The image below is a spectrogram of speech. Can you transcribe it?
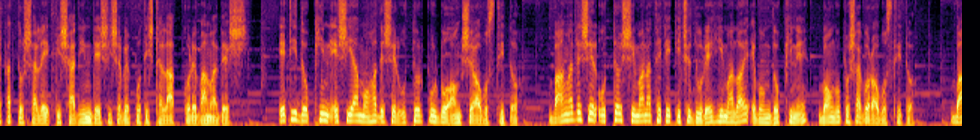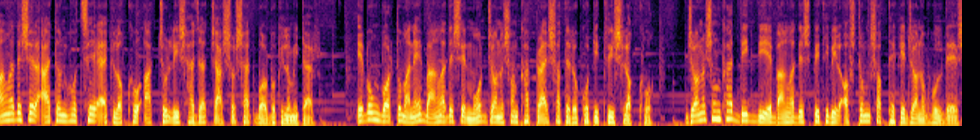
একাত্তর সালে একটি স্বাধীন দেশ হিসেবে প্রতিষ্ঠা লাভ করে বাংলাদেশ। এটি দক্ষিণ এশিয়া মহাদেশের উত্তর পূর্ব অংশে অবস্থিত। বাংলাদেশের উত্তর সীমানা থেকে কিছু দূরে হিমালয় এবং দক্ষিণে বঙ্গোপসাগর অবস্থিত। বাংলাদেশের আয়তন হচ্ছে এক লক্ষ আটচল্লিশ হাজার চারশো ষাট বর্গ কিলোমিটার এবং বর্তমানে বাংলাদেশের মোট জনসংখ্যা প্রায় সতেরো কোটি ত্রিশ লক্ষ। জনসংখ্যার দিক দিয়ে বাংলাদেশ পৃথিবীর অষ্টম সবথেকে জনবহুল দেশ।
